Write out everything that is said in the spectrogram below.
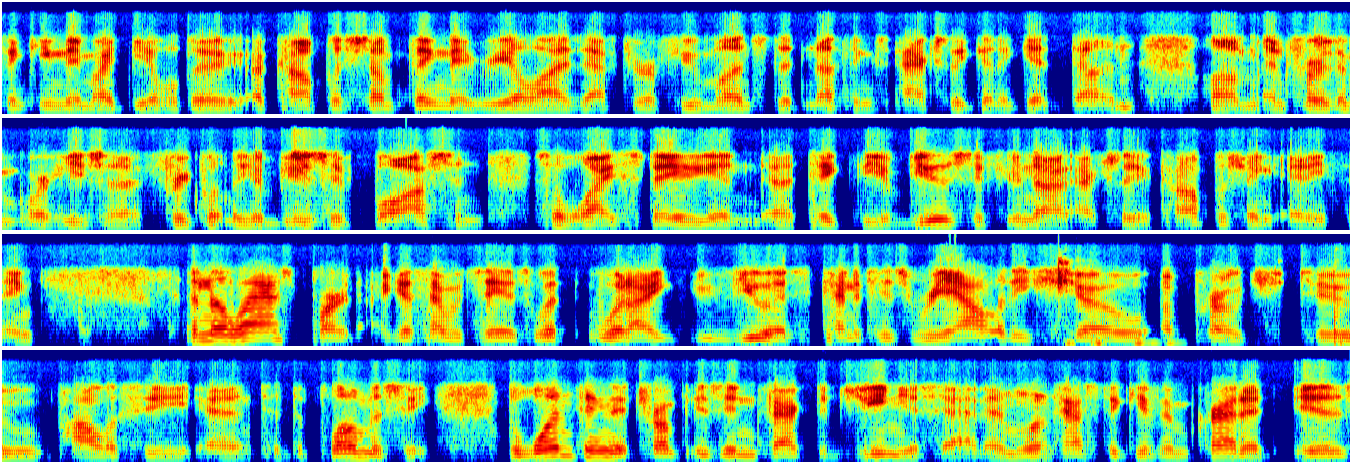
thinking they might be able to accomplish something. They realize after a few months that nothing's actually going to get done. Um, and furthermore, he's a frequently abusive boss. And so why stay and uh, take the abuse if you're not actually accomplishing anything? And the last part, I guess I would say, is what, what I view as kind of his reality show approach to policy and to diplomacy. The one thing that Trump is, in fact, a genius at, and one has to give him credit, is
